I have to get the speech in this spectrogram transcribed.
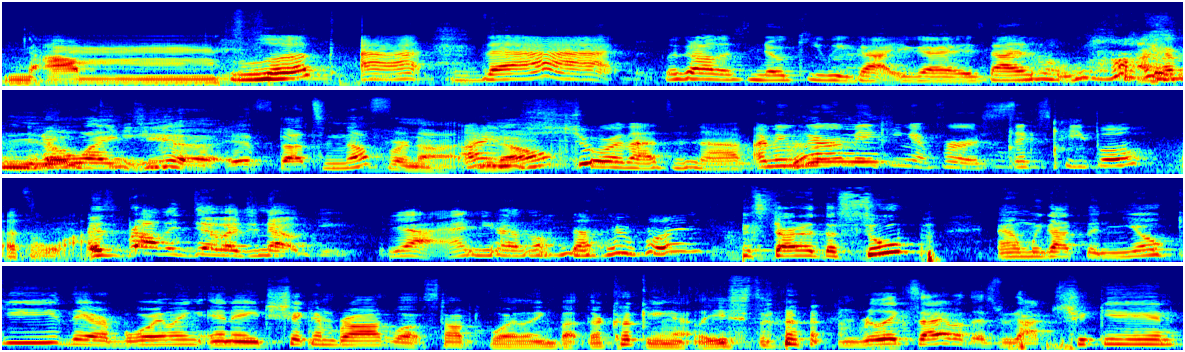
Nom. Look at that. Look at all this gnocchi we got, you guys. That is a lot I have no idea if that's enough or not, you I'm know? sure that's enough. I mean, we were making it for six people. That's a lot. It's probably too much gnocchi. Yeah, and you have another one? We started the soup and we got the gnocchi. They are boiling in a chicken broth. Well, it stopped boiling, but they're cooking at least. I'm really excited about this. We got chicken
